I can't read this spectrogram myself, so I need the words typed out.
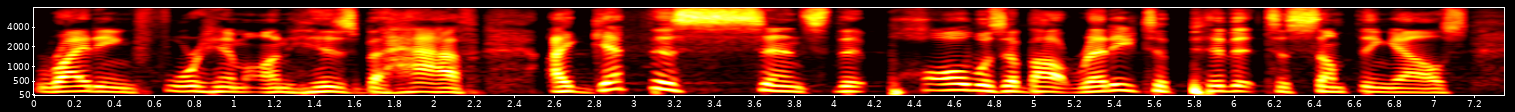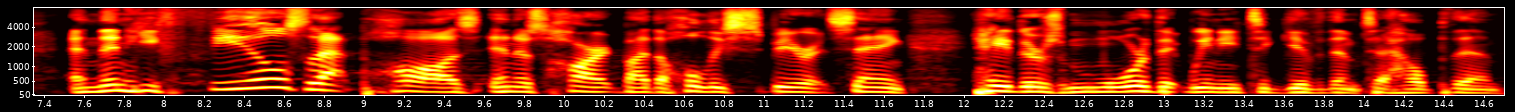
writing for him on his behalf. I get this sense that paul was about ready to pivot to something else and then he feels that pause in his heart by the holy spirit saying hey there's more that we need to give them to help them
